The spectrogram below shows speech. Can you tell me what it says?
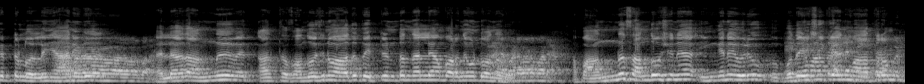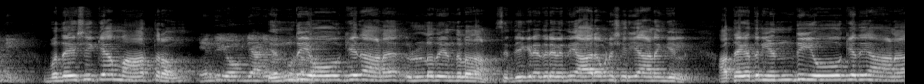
കിട്ടുള്ളൂ. അല്ലെങ്കിൽ ഞാനിത് അല്ലാതെ അന്ന് സന്തോഷിനും അത് തെറ്റുണ്ടെന്നല്ല ഞാൻ പറഞ്ഞുകൊണ്ട് വന്നത്. അപ്പൊ അന്ന് സന്തോഷിന് ഇങ്ങനെ ഒരു ഉപദേശിക്കാൻ മാത്രം ഉപദേശിക്കാൻ മാത്രം എന്ത് യോഗ്യത എന്ത് യോഗ്യതയാണ് ഉള്ളത് എന്നുള്ളതാണ്. സിദ്ദീഖിനെതിരെ വരുന്ന ആരോപണം ശരിയാണെങ്കിൽ അദ്ദേഹത്തിന് എന്ത് യോഗ്യതയാണ്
